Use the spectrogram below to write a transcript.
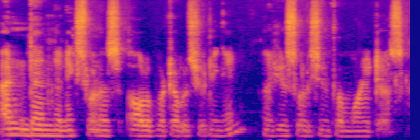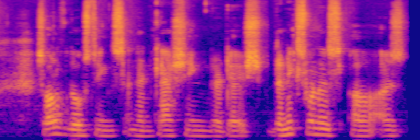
And then the next one is all about troubleshooting in Azure solution for monitors. So all of those things and then caching Redis the next one is uh, as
